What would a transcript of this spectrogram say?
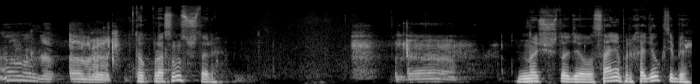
Алло, брат. только проснулся, что ли? Да, Ночью что делал? Саня приходил к тебе?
